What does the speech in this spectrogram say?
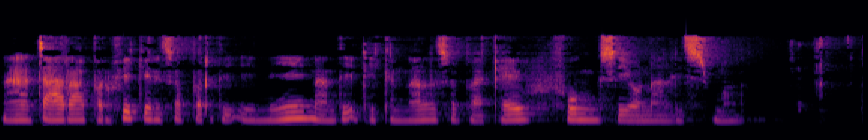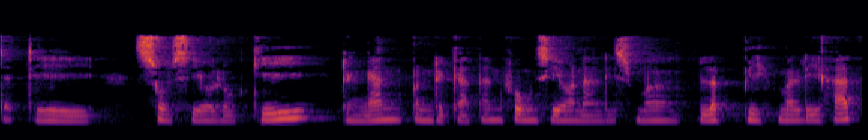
nah cara berpikir seperti ini nanti dikenal sebagai fungsionalisme. Jadi, sosiologi dengan pendekatan fungsionalisme lebih melihat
